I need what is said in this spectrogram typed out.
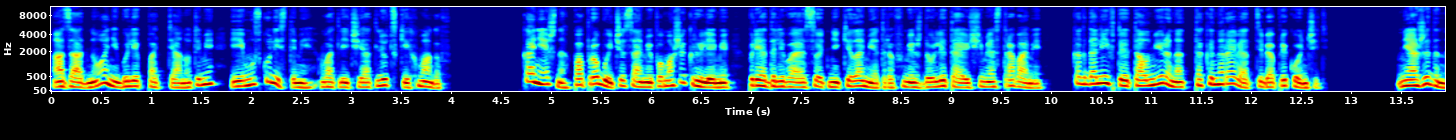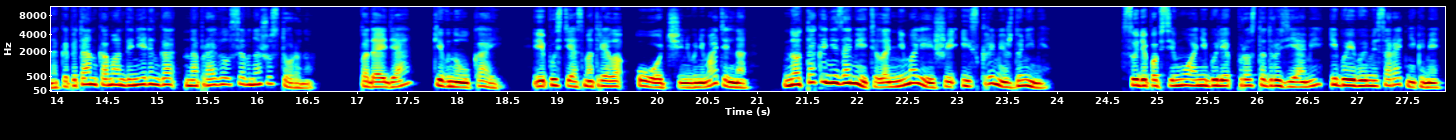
а заодно они были подтянутыми и мускулистыми, в отличие от людских магов. Конечно, попробуй часами помаши крыльями, преодолевая сотни километров между летающими островами, когда лифты Талмирана так и норовят тебя прикончить. Неожиданно капитан команды Неринга направился в нашу сторону. Подойдя, кивнул Кай. И пусть я смотрела очень внимательно, но так и не заметила ни малейшей искры между ними. Судя по всему, они были просто друзьями и боевыми соратниками,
